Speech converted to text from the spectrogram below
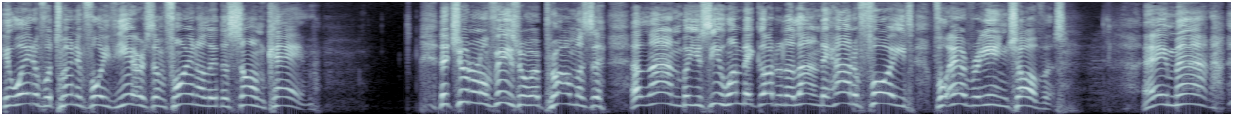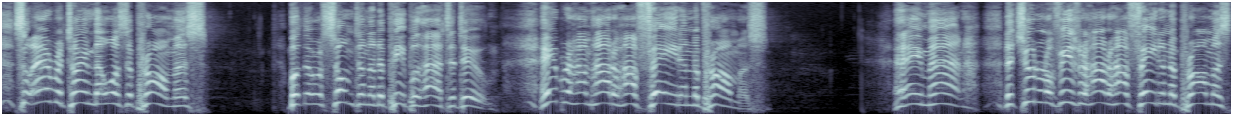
he waited for 25 years, and finally the son came. The children of Israel were promised a, a, land, but you see, when they got to the land, they had to fight for every inch of it. Amen. So every time there was a promise, but there was something that the people had to do. Abraham had to have faith in the promise. Amen. The children of Israel had to have faith in the promise,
